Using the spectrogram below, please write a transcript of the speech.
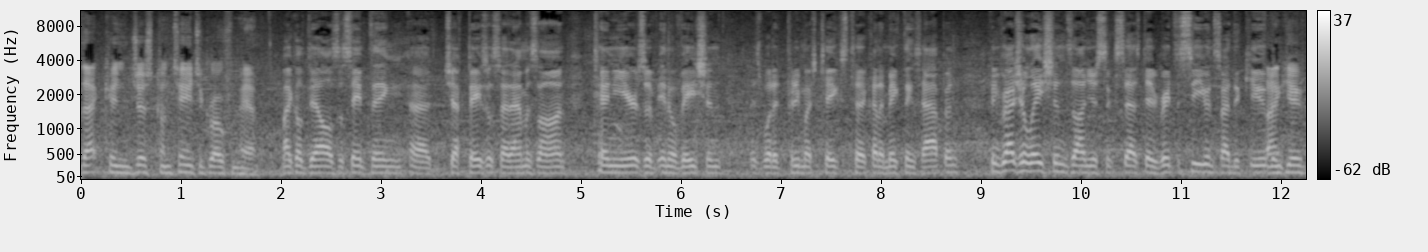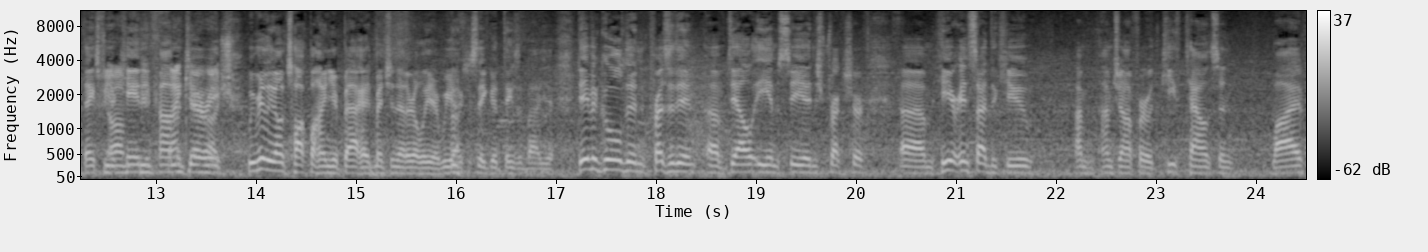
that can just continue to grow from here. Michael Dell is the same thing, uh, Jeff Bezos at Amazon, 10 years of innovation is what it pretty much takes to kind of make things happen. Congratulations on your success, Dave. Great to see you inside theCUBE. Thank you. Thanks for your um, candid commentary. You we really don't talk behind your back, I mentioned that earlier. We actually say good things about you. David Goulden, President of Dell EMC Infrastructure, um, here inside theCUBE. I'm, I'm John Furrier with Keith Townsend, live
